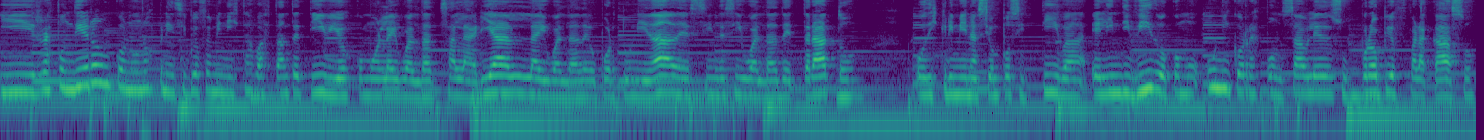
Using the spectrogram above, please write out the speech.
Y respondieron con unos principios feministas bastante tibios como la igualdad salarial, la igualdad de oportunidades sin desigualdad de trato o discriminación positiva, el individuo como único responsable de su propio fracaso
